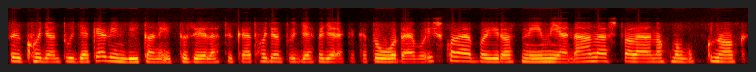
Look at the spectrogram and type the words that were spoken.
ők hogyan tudják elindítani itt az életüket, hogyan tudják a gyerekeket óvodába, iskolába íratni, milyen állást találnak maguknak,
